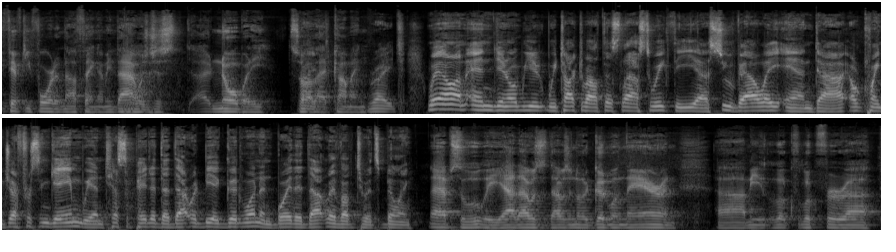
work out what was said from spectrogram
fifty four to nothing. I mean, that yeah. was just uh, nobody saw right. that coming. Right. Well, and, and, you know, we, we talked about this last week, the uh, Sioux Valley and uh, Elk Point Jefferson game. We anticipated that that would be a good one, and boy, did that live up to its billing. Absolutely. Yeah, that was that was another good one there, and um, you look look for. Uh,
